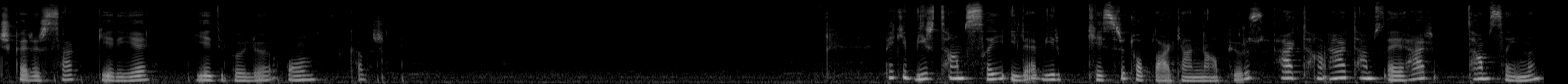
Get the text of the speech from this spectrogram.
çıkarırsak geriye 7 bölü 10 kalır. Peki bir tam sayı ile bir kesri toplarken ne yapıyoruz? Her tam, her tam e, her tam sayının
